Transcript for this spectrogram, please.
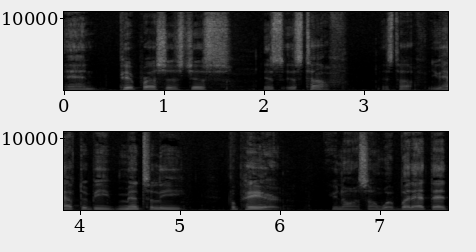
and peer pressure is just it's, it's tough. It's tough. You have to be mentally prepared you know in some way. But at that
